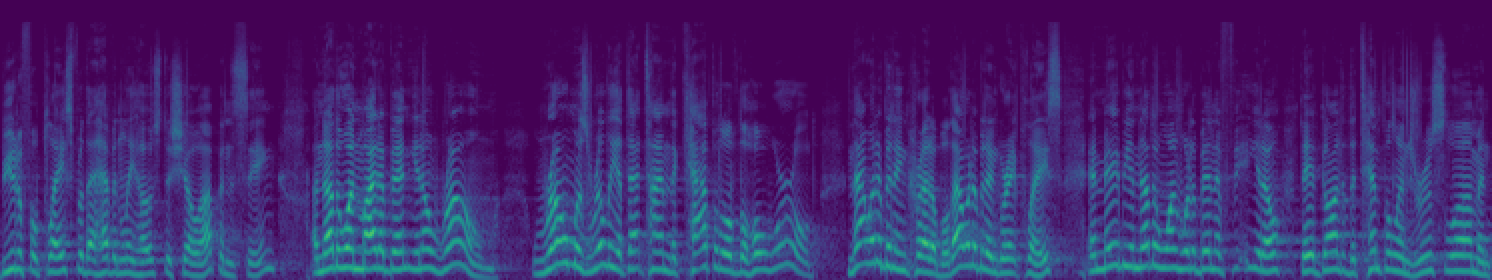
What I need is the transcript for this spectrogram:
beautiful place for the heavenly host to show up and sing. Another one might have been, you know, Rome. Rome was really at that time the capital of the whole world. And that would have been incredible. That would have been a great place. And maybe another one would have been if, you know, they had gone to the temple in Jerusalem and,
